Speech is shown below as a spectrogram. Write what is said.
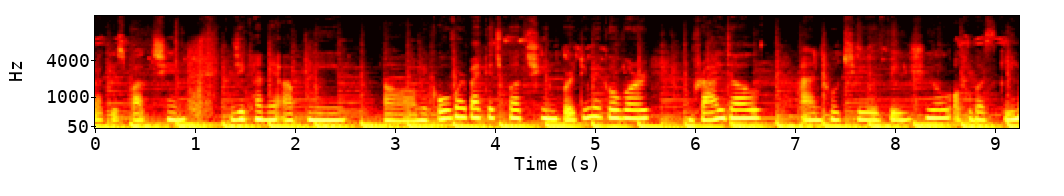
প্যাকেজ পাচ্ছেন, যেখানে আপনি মেকওভার প্যাকেজ পাচ্ছেন পার্টি মেকওভার ব্রাইডাল অ্যান্ড হচ্ছে ফেসিয়াল অথবা স্কিন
